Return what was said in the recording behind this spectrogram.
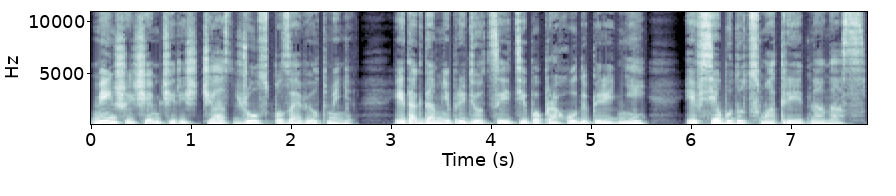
Меньше чем через час Джулс позовет меня, и тогда мне придется идти по проходу перед ней, и все будут смотреть на нас.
